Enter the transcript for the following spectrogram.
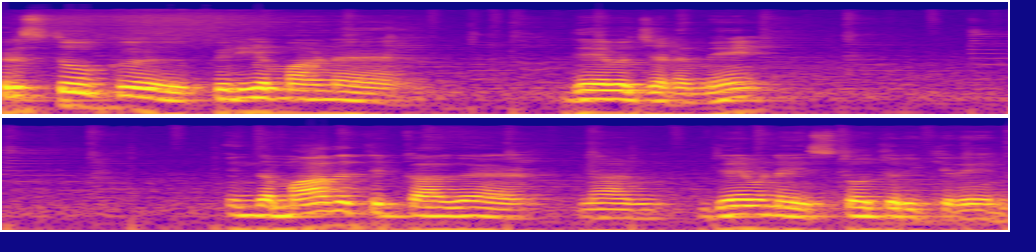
கிறிஸ்துவுக்கு பிரியமான தேவ ஜனமே இந்த மாதத்திற்காக நான் தேவனை ஸ்தோத்தரிக்கிறேன்.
